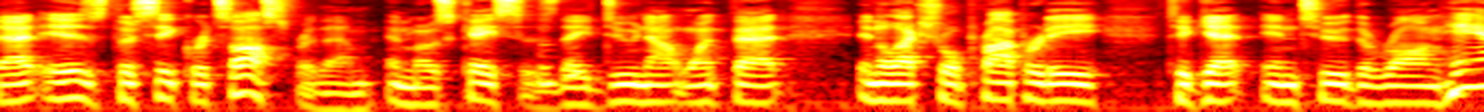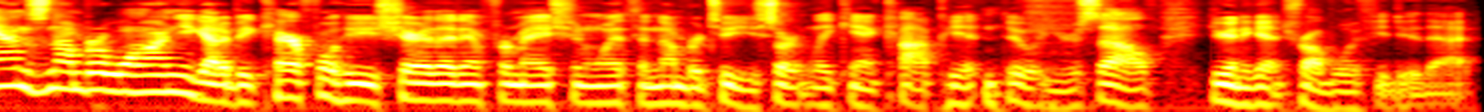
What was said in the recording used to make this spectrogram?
That is the secret sauce for them in most cases. Mm-hmm. They do not want that intellectual property to get into the wrong hands. Number one, you got to be careful who you share that information with. And number two, you certainly can't copy it and do it yourself. You're going to get in trouble if you do that.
